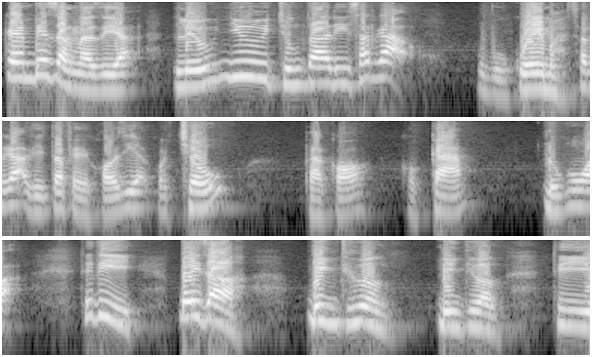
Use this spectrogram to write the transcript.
các em biết rằng là gì ạ? Nếu như chúng ta đi sát gạo vùng quê mà sát gạo thì ta phải có gì ạ có chấu và có có cám đúng không ạ thế thì bây giờ bình thường bình thường thì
